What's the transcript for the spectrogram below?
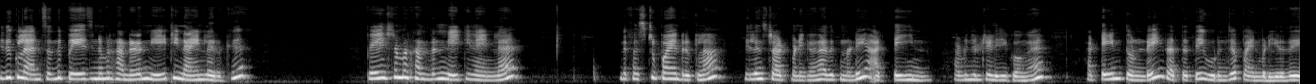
இதுக்குள்ள ஆன்சர் வந்து page number hundred and eighty நைனில் இருக்குது page number hundred and eighty நைனில் இந்த ஃபஸ்ட்டு பாயிண்ட் இருக்கலாம். இதில் ஸ்டார்ட் பண்ணிக்கோங்க. அதுக்கு முன்னாடி அட்டையின் அப்படின்னு சொல்லிட்டு எழுதிக்கோங்க. அட்டையின் தொண்டை ரத்தத்தை உறிஞ்ச பயன்படுகிறது.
